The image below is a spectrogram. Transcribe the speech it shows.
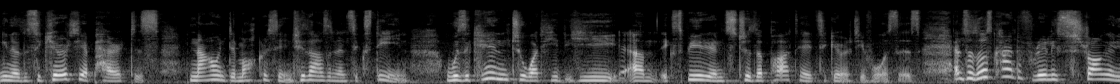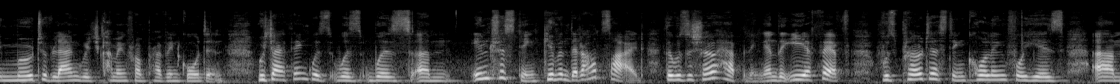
you know, the security apparatus now in democracy in 2016 was akin to what he, he um, experienced to the apartheid security forces. And so those kind of really strong and emotive language coming from Pravin Gordhan, which I think was, was, was um, interesting given that outside there was a show happening and the EFF was protesting, calling for his, um,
